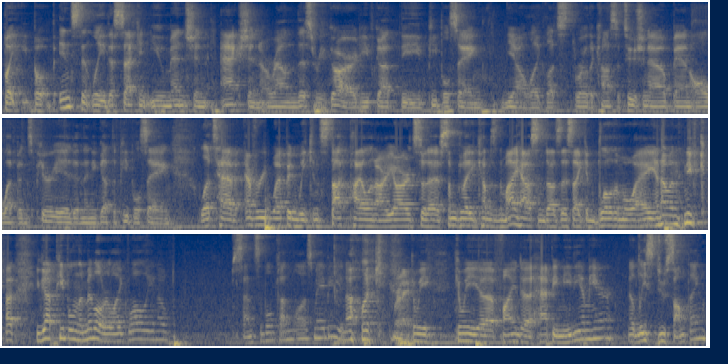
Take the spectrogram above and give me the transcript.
But but instantly, the second you mention action around this regard, you've got the people saying, you know, like let's throw the Constitution out, ban all weapons, period, and then you've got the people saying, let's have every weapon we can stockpile in our yard, so that if somebody comes into my house and does this, I can blow them away, you know. And then you've got you've got people in the middle who are like, well, you know, sensible gun laws, maybe, you know, like Right. can we can we uh, find a happy medium here? At least do something.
